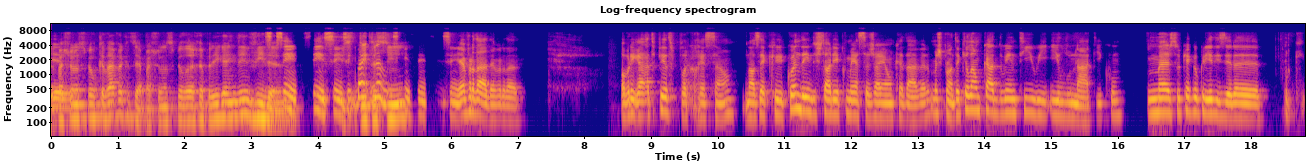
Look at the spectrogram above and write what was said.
Apaixona-se pelo cadáver, quer dizer, apaixona-se pela rapariga ainda em vida. Sim, sim, sim. sim. Bem, não, assim... sim, sim, sim, é verdade, é verdade. Obrigado, Pedro, pela correção. Nós é que quando a história começa já é um cadáver, mas pronto, aquilo é um bocado doentio e, e lunático. Mas o que é que eu queria dizer? Uh, porque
